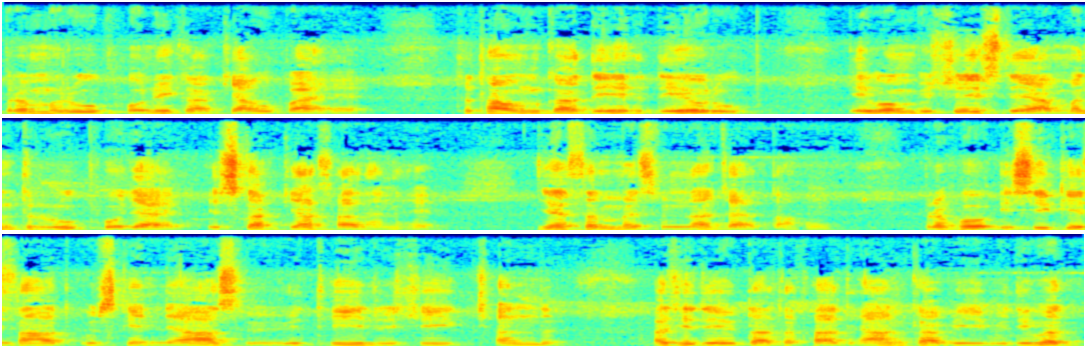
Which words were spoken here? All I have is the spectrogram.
ब्रह्म रूप होने का क्या उपाय है तथा उनका देह देव रूप एवं विशेषतया मंत्र रूप हो जाए, इसका क्या साधन है? यह सब मैं सुनना चाहता हूँ। प्रभु, इसी के साथ उसके न्यास, विधि, ऋषि, छंद, अधिदेवता तथा ध्यान का भी विधिवत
